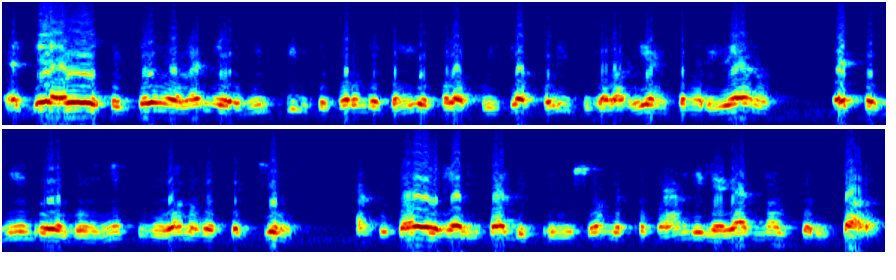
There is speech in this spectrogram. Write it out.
El día 2 de septiembre del año 2015 fueron detenidos por la policía política de la Riente Meridiano estos miembros del movimiento cubano de reflexión, acusados de realizar distribución de propaganda ilegal no autorizada.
